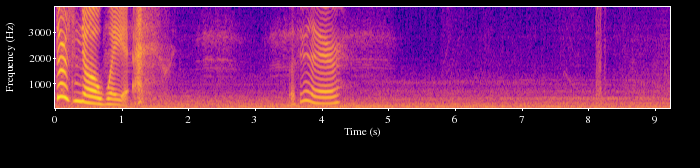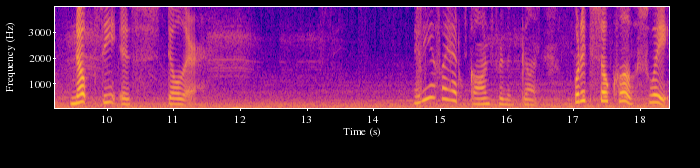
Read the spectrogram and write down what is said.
There's no way it Go through there. Nope, see, it's still there. Maybe if I had gone for the gun. But it's so close. Wait.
